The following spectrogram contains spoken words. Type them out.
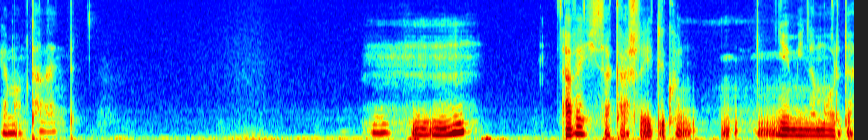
ja mam talent. Mhm. A weź zakaszlej, tylko nie mi na mordę.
